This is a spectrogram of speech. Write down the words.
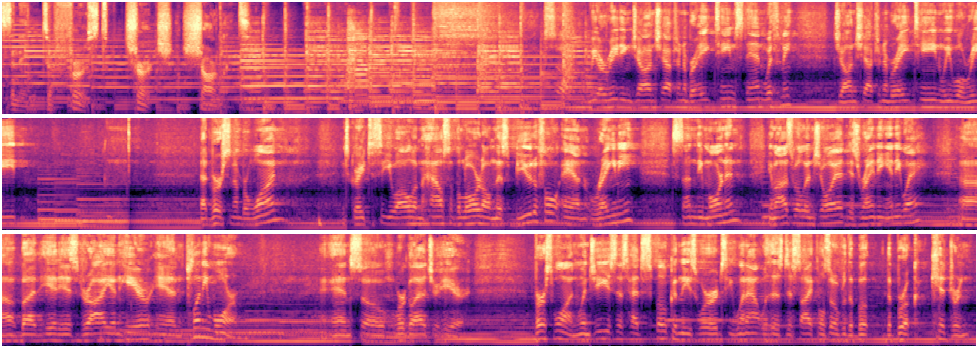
listening to First Church Charlotte. So, we are reading John chapter number 18. Stand with me. John chapter number 18. We will read at verse number 1. It's great to see you all in the house of the Lord on this beautiful and rainy Sunday morning. You might as well enjoy it. It's raining anyway, uh, but it is dry in here and plenty warm. And so we're glad you're here. Verse 1 When Jesus had spoken these words, he went out with his disciples over the, book, the brook Kidron,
